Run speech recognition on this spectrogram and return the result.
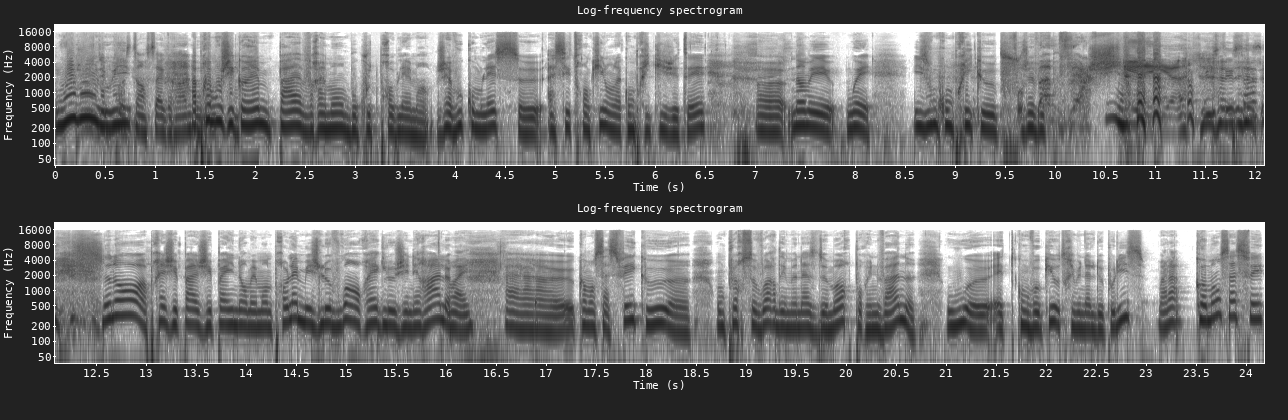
Oui, oui, des oui. posts Instagram Après, ou- moi, j'ai quand même pas vraiment beaucoup de problèmes. hein. J'avoue qu'on me laisse assez tranquille. On a compris qui j'étais. Non, mais ouais, ils ont compris que pff, j'avais. me faire chier ça. Non, non. Après, j'ai pas, j'ai pas énormément de problèmes, mais je le vois en règle générale. Ouais. Euh, comment ça se fait que euh, on peut recevoir des menaces de mort pour une vanne ou euh, être convoqué au tribunal de police? Voilà. Comment ça se fait?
